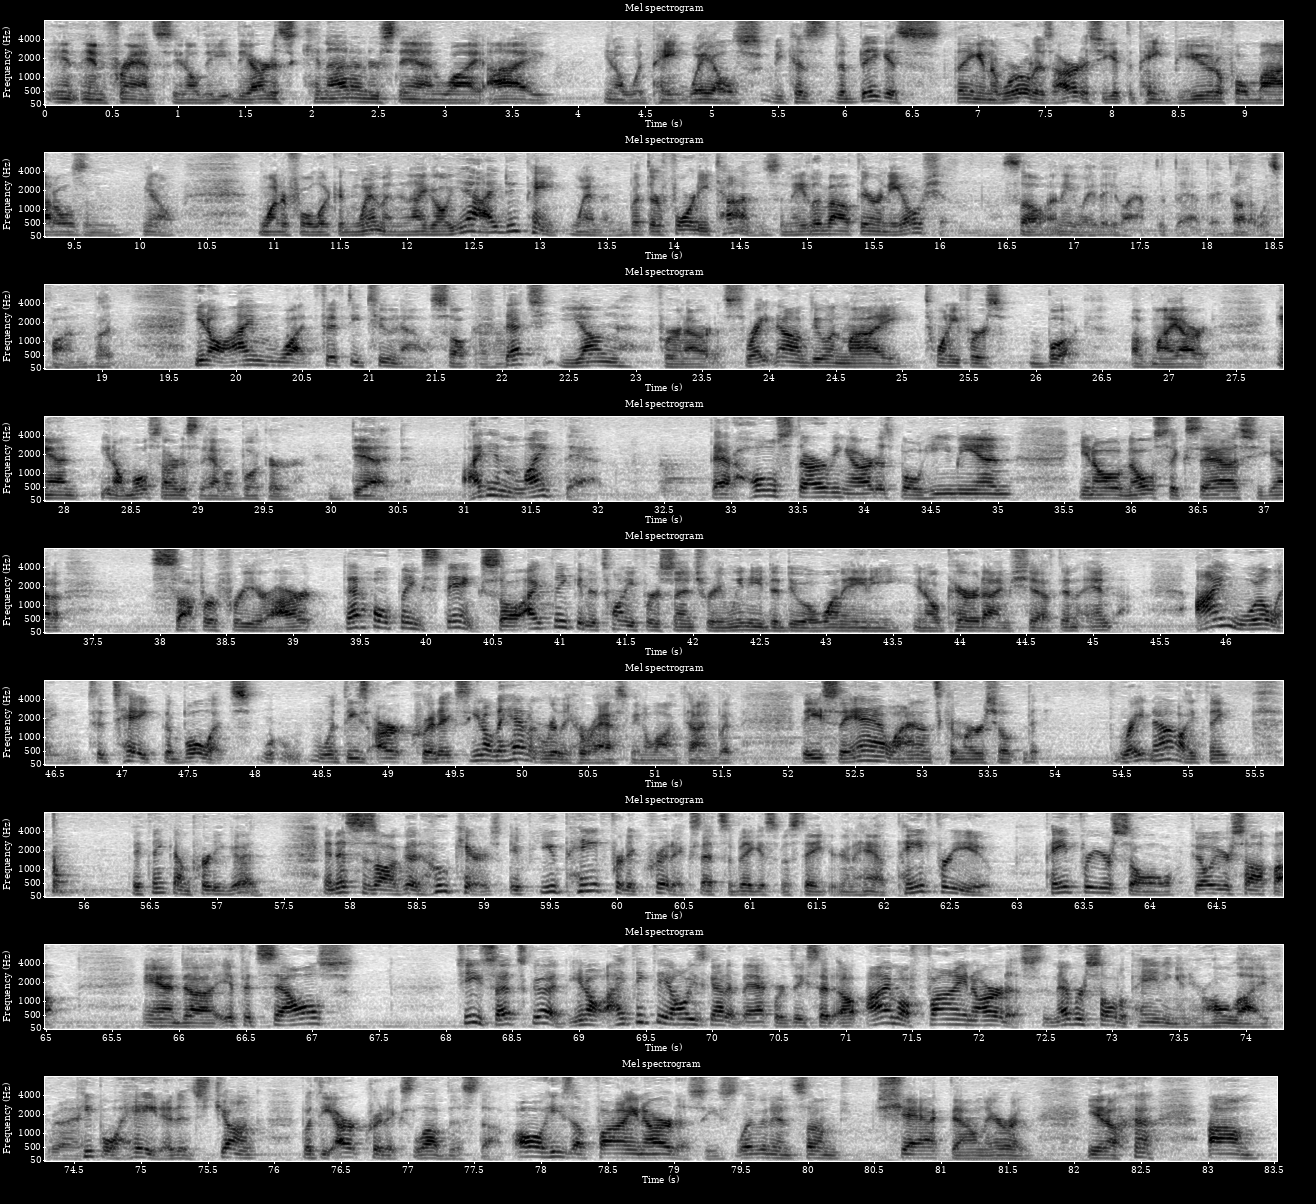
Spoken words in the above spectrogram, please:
in in France, you know, the the artists cannot understand why I, you know, would paint whales because the biggest thing in the world is artists. You get to paint beautiful models and you know, wonderful looking women, and I go, yeah, I do paint women, but they're 40 tons and they live out there in the ocean. So anyway, they laughed at that. They thought it was fun. But, you know, I'm what 52 now, so uh-huh. that's young for an artist. Right now, I'm doing my 21st book of my art, and you know, most artists that have a book are dead. I didn't like that. That whole starving artist, bohemian, you know, no success. You got to suffer for your art. That whole thing stinks. So I think in the 21st century, we need to do a 180, you know, paradigm shift. And and I'm willing to take the bullets with these art critics. You know, they haven't really harassed me in a long time, but they say, "Yeah, Wyland's commercial." Right now, I think they think I'm pretty good. And this is all good. Who cares? If you paint for the critics, that's the biggest mistake you're going to have. Paint for you. Paint for your soul. Fill yourself up. And uh, if it sells, geez, that's good. You know, I think they always got it backwards. They said, oh, I'm a fine artist. Never sold a painting in your whole life. Right. People hate it. It's junk. But the art critics love this stuff. Oh, he's a fine artist. He's living in some shack down there. And, you know, um,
